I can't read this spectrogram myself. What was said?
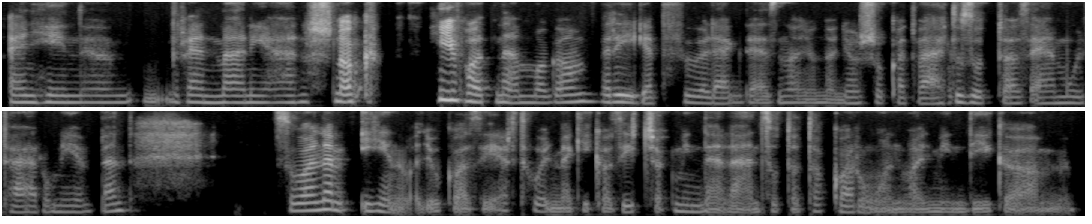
enyhén rendmániásnak hívhatnám magam, régebb főleg, de ez nagyon-nagyon sokat változott az elmúlt három évben. Szóval nem én vagyok azért, hogy megigazítsak minden láncot a takarón, vagy mindig um,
